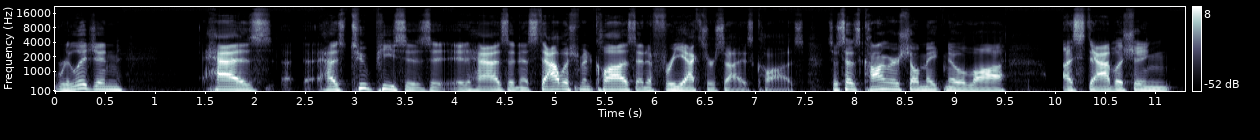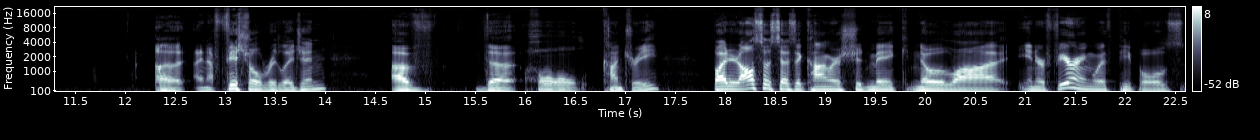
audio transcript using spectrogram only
religion, has has two pieces. It, it, has an establishment clause and a free exercise clause. So it says Congress shall make no law establishing a, an official religion of the whole country, but it also says that Congress should make no law interfering with people's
